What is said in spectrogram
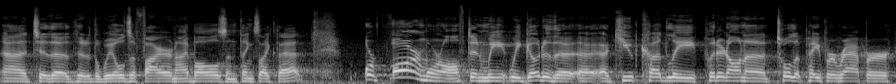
uh, to the, the, the, wheels of fire and eyeballs and things like that. Or far more often, we, we go to the uh, cute, cuddly, put it on a toilet paper wrapper,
